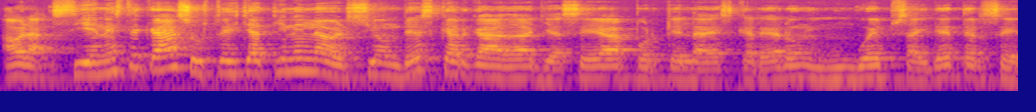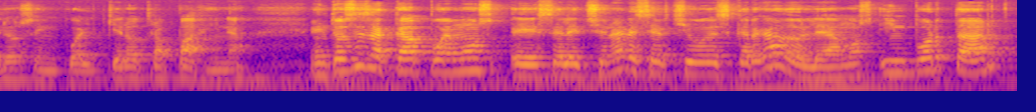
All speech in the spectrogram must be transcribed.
Ahora, si en este caso ustedes ya tienen la versión descargada, ya sea porque la descargaron en un website de terceros, en cualquier otra página, entonces acá podemos eh, seleccionar ese archivo descargado, le damos importar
